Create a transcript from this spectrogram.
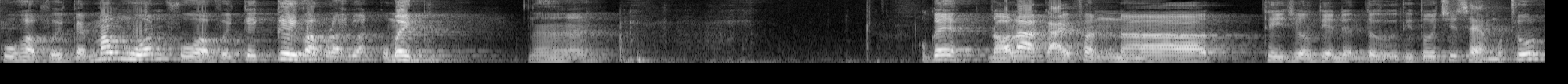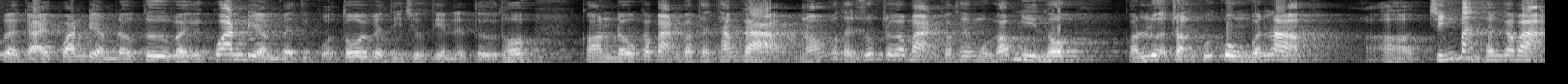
phù hợp với cái mong muốn phù hợp với cái kỳ vọng lợi nhuận của mình Đó. ok đó là cái phần uh, thị trường tiền điện tử thì tôi chia sẻ một chút về cái quan điểm đầu tư và cái quan điểm về của tôi về thị trường tiền điện tử thôi còn đâu các bạn có thể tham khảo nó có thể giúp cho các bạn có thêm một góc nhìn thôi. Còn lựa chọn cuối cùng vẫn là ở chính bản thân các bạn.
